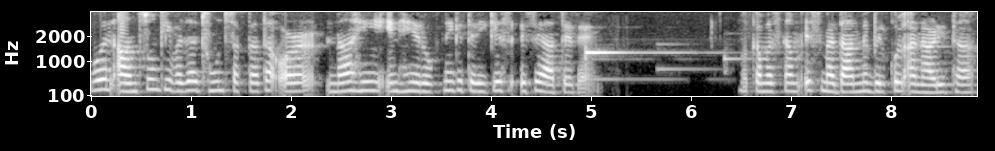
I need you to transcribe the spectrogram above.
وہ ان آنسوں کی وجہ ڈھونڈ سکتا تھا اور نہ ہی انہیں روکنے کے طریقے سے اسے آتے تھے۔ وہ کم از کم اس میدان میں بالکل اناڑی تھا۔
